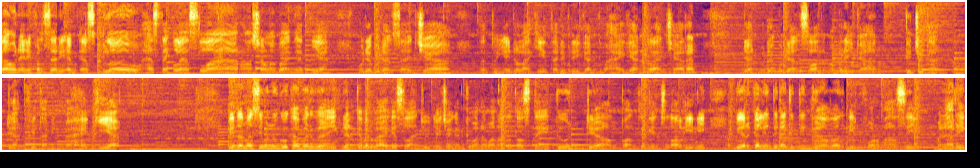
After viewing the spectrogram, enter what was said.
tahun anniversary MS Glow. Hashtag Leslar. Masya Allah banget ya. Mudah-mudahan saja tentunya idola kita diberikan kebahagiaan kelancaran Dan mudah-mudahan selalu memberikan kejutan dan vitamin bahagia kita masih menunggu kabar baik dan kabar bahagia selanjutnya. Jangan ke mana-mana tetap stay tune dan pantengin channel ini. Biar kalian tidak ketinggalan informasi menarik,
